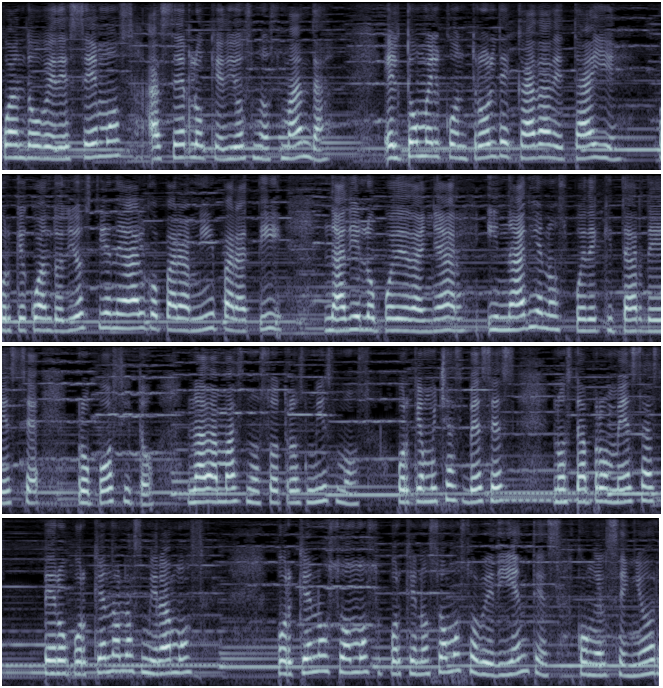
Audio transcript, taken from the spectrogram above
cuando obedecemos a hacer lo que Dios nos manda. Él toma el control de cada detalle, porque cuando Dios tiene algo para mí, para ti, nadie lo puede dañar y nadie nos puede quitar de ese propósito, nada más nosotros mismos, porque muchas veces nos da promesas, pero ¿por qué no las miramos? ¿Por qué no somos, porque no somos obedientes con el Señor?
